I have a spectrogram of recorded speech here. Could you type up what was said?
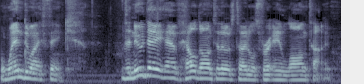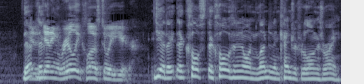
When do I think? The New Day have held on to those titles for a long time. They're, It's getting really close to a year. yeah, they, they're close. They're closing in on London and Kendrick for the longest reign.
